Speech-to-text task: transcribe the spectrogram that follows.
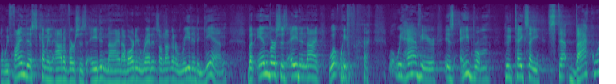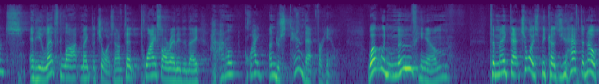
And we find this coming out of verses 8 and 9. I've already read it, so I'm not going to read it again. But in verses 8 and 9, what we, what we have here is Abram who takes a step backwards and he lets Lot make the choice. Now, I've said twice already today, I don't quite understand that for him. What would move him to make that choice? Because you have to know,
